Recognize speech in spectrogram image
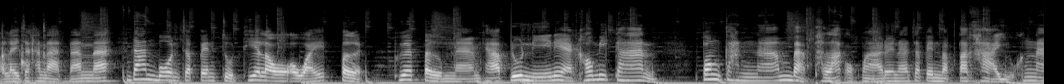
อะไรจะขนาดนั้นนะ ด้านบนจะเป็นจุดที่เราเอาไว้เปิดเพื่อเติมน้ำครับ รุ่นนี้เนี่ยเขามีการ ป้องกันน้ำแบบทะลักออกมาด้วยนะ จะเป็นแบบตาข่ายอยู่ข้างใน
